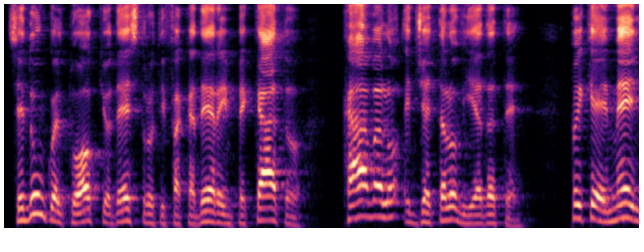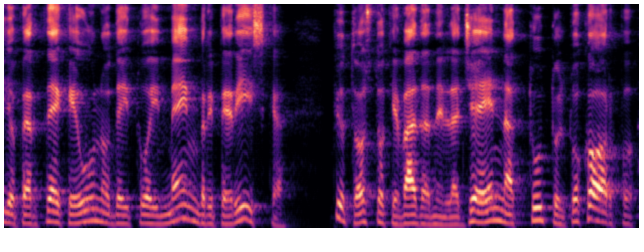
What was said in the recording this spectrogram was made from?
Se dunque il tuo occhio destro ti fa cadere in peccato, cavalo e gettalo via da te, poiché è meglio per te che uno dei tuoi membri perisca, piuttosto che vada nella genna tutto il tuo corpo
